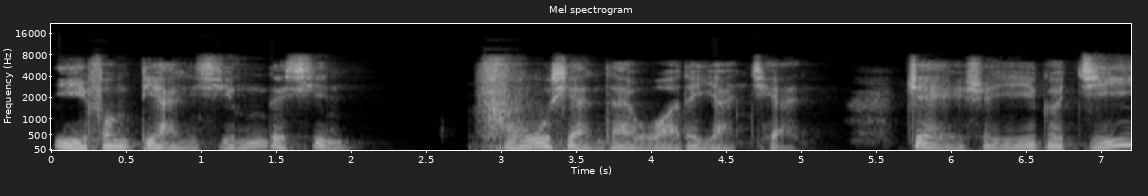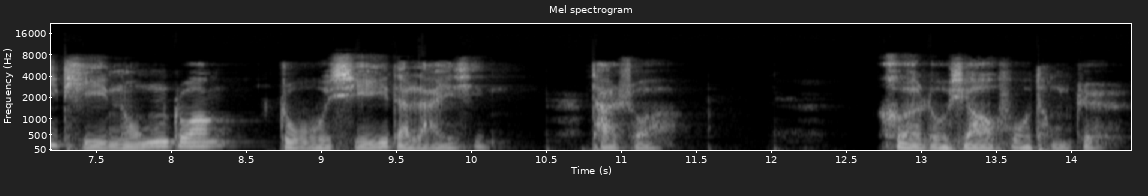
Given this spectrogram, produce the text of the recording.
一封典型的信。浮现在我的眼前，这是一个集体农庄主席的来信。他说：“赫鲁晓夫同志，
